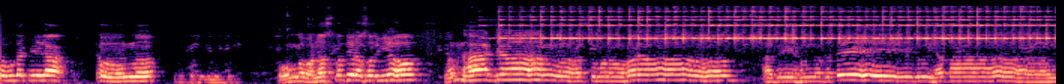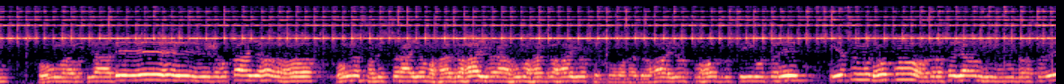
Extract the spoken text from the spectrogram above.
ସଉଦା କିଣିଲା ଅଙ୍ଗ ବନସ୍ପତି ରସ ମନୋହର ଅଗ୍ରେ ହଙ୍ଗ ଗୃହ ॐ देवताय ॐ समेश्वराय महाग्रहाय राहु महाग्रहाय केतु महाग्रहाय स्वः दृष्टिगोचरे एषोपदर्शयामि दर्शये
